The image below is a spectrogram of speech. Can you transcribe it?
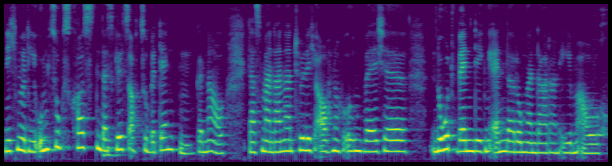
Nicht nur die Umzugskosten, das mhm. gilt es auch zu bedenken, genau. Dass man dann natürlich auch noch irgendwelche notwendigen Änderungen da dann eben auch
